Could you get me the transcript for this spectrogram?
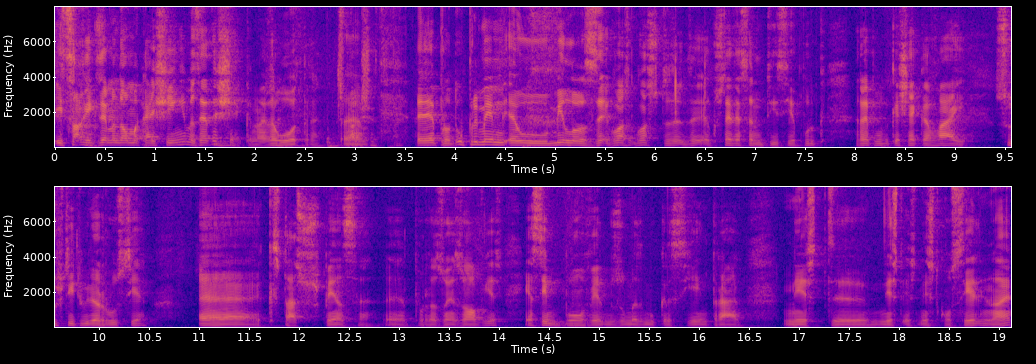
e se alguém quiser mandar uma caixinha, mas é da checa, não é da outra. É, pronto, o primeiro, é o Milos, gosto de, gostei dessa notícia porque a República Checa vai substituir a Rússia uh, que está suspensa uh, por razões óbvias. É sempre bom vermos uma democracia entrar neste, neste, neste Conselho, não é?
